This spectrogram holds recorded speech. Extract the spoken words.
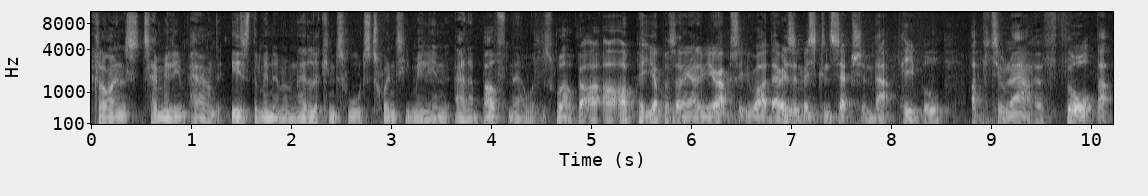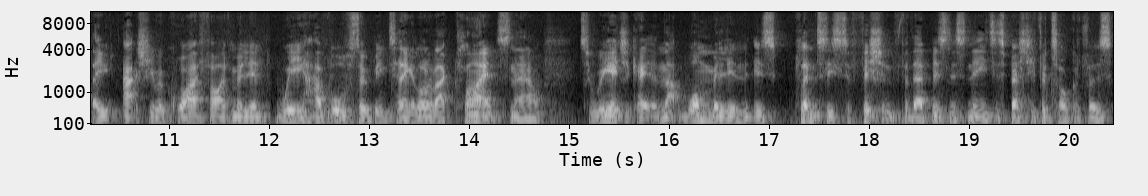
clients, ten million pound is the minimum. They're looking towards twenty million mm. and above now as well. But I, I- I'll pick you up on something, Adam. You're absolutely right. There is a misconception that people up until now have thought that they actually require five million. We have also been telling a lot of our clients now to re-educate them that one million is plenty sufficient for their business needs, especially photographers,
